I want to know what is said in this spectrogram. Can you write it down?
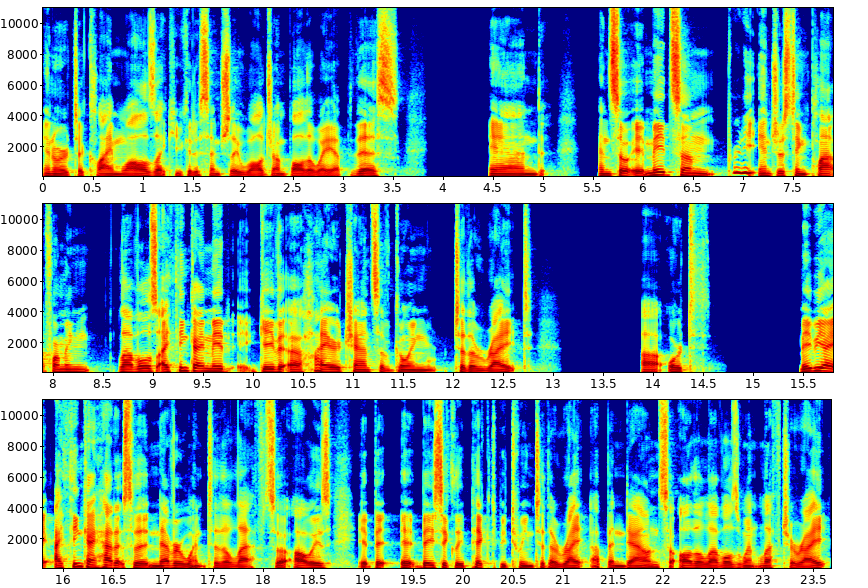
in order to climb walls. Like you could essentially wall jump all the way up this. And, and so it made some pretty interesting platforming levels. I think I made gave it a higher chance of going to the right. Uh, or maybe I, I think I had it so that it never went to the left. So it always, it, it basically picked between to the right, up and down. So all the levels went left to right.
